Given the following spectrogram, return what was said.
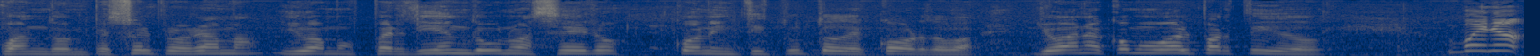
Cuando empezó el programa íbamos perdiendo 1 a 0 con Instituto de Córdoba. Joana, ¿cómo va el partido? Bueno,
